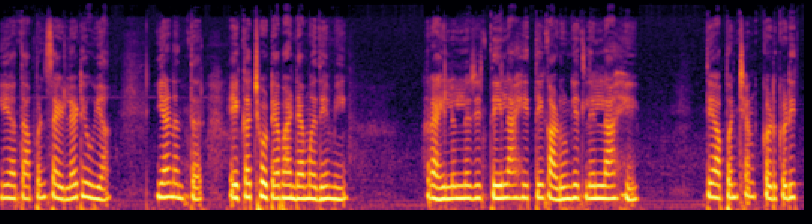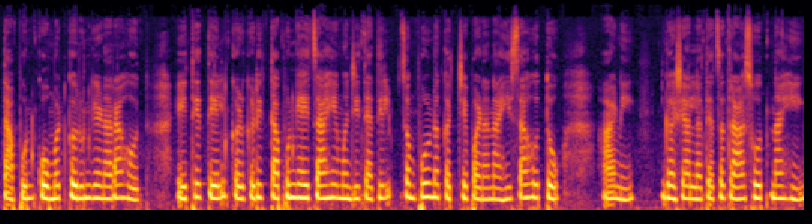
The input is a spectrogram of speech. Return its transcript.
हे आता आपण साईडला ठेवूया. यानंतर एका छोट्या भांड्यामध्ये मी राहिलेलं जे तेल आहे ते काढून घेतलेलं आहे. ते आपण छान कडकडीत तापून कोमट करून घेणार आहोत. येथे तेल कडकडीत तापून घ्यायचं आहे म्हणजे त्यातील संपूर्ण कच्चेपणा नाहीसा होतो आणि घशाला त्याचा त्रास होत नाही.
